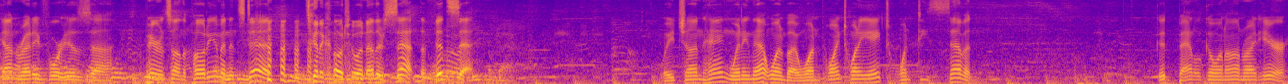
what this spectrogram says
gotten ready for his uh, appearance on the podium, and instead it's going to go to another set, the fifth set. Wei Chun Heng winning that one by one point, 28-27 good battle going on right here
